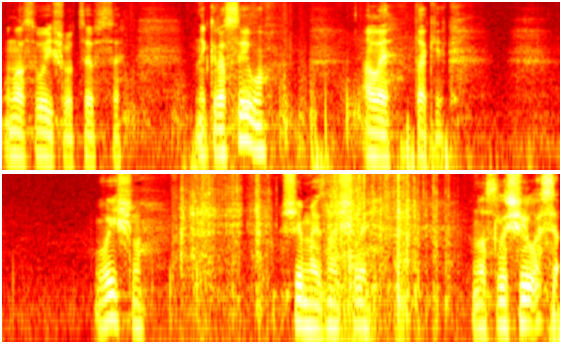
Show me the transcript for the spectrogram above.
у нас вийшло це все некрасиво, але так як вийшло. Ще ми знайшли, у нас лишилося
